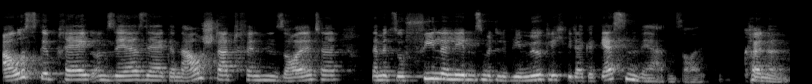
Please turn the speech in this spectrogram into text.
ausgeprägt und sehr, sehr genau stattfinden sollte, damit so viele Lebensmittel wie möglich wieder gegessen werden sollten, können.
